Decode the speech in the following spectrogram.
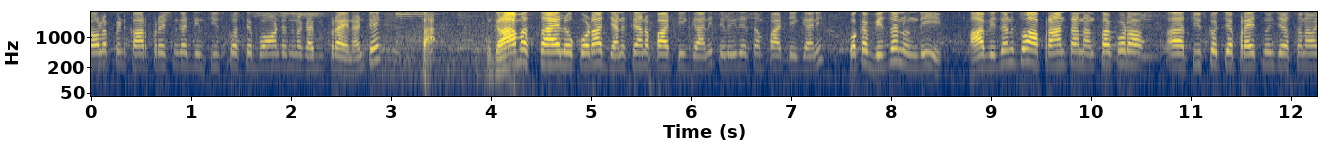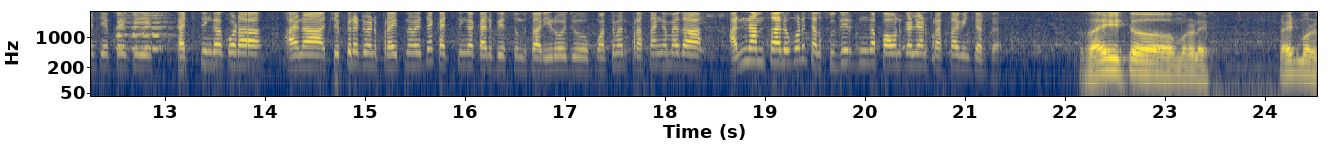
డెవలప్మెంట్ కార్పొరేషన్గా దీన్ని తీసుకొస్తే బాగుంటుంది నాకు అభిప్రాయం. అంటే గ్రామ స్థాయిలో కూడా జనసేన పార్టీకి కానీ తెలుగుదేశం పార్టీకి కానీ ఒక విజన్ ఉంది. ఆ విజన్తో ఆ ప్రాంతాన్ని అంతా కూడా తీసుకొచ్చే ప్రయత్నం చేస్తున్నామని చెప్పేసి ఖచ్చితంగా కూడా ఆయన చెప్పినటువంటి ప్రయత్నం అయితే ఖచ్చితంగా కనిపిస్తుంది సార్. ఈరోజు మొత్తం మీద ప్రసంగం మీద అన్ని అంశాలు కూడా చాలా సుదీర్ఘంగా పవన్ కళ్యాణ్ ప్రస్తావించారు sir. Right Murali. Right Murali.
